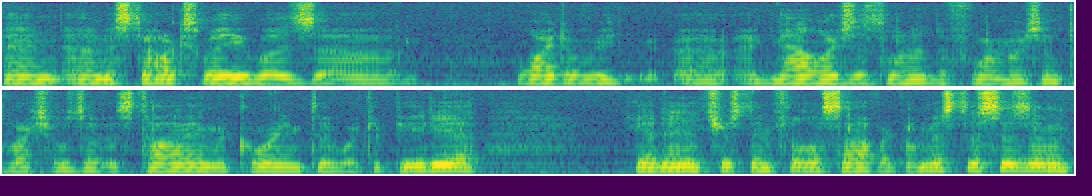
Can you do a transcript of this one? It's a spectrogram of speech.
And uh, Mr. Huxley was uh, widely uh, acknowledged as one of the foremost intellectuals of his time, according to Wikipedia. He had an interest in philosophical mysticism,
